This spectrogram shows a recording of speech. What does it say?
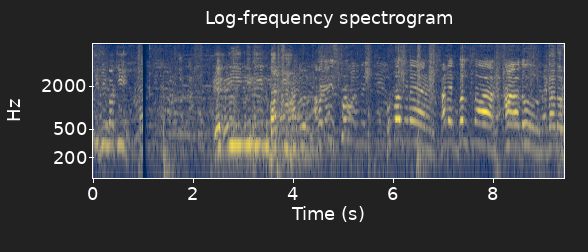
টিফিন বাটি। একটি টিফিন বাটি। আমাদের স্কুল ফুটবল টিমের সাবেক গোলকিপার একাদশ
